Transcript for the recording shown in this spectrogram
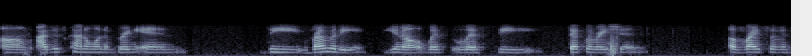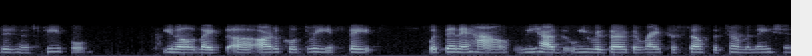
Um, I just kind of want to bring in the remedy, you know, with with the Declaration of Rights of Indigenous People. You know, like uh, Article Three, it states within it how we have we reserve the right to self determination.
